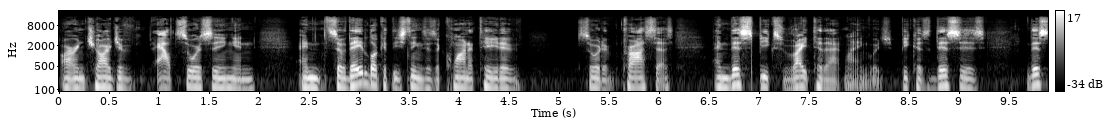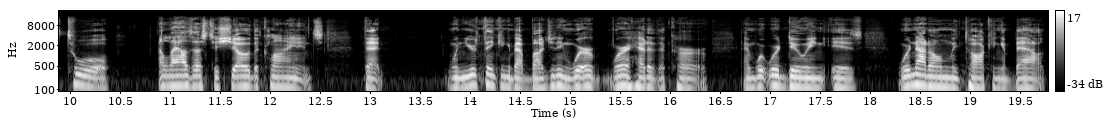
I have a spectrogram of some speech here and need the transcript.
are in charge of outsourcing and and so they look at these things as a quantitative sort of process. And this speaks right to that language because this is this tool allows us to show the clients that when you're thinking about budgeting, we're we're ahead of the curve. And what we're doing is we're not only talking about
